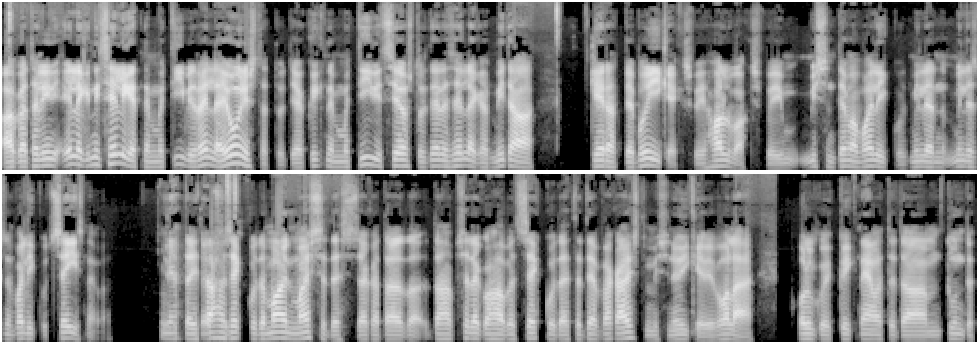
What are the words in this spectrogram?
aga ta oli jällegi nii selgelt need motiivid välja joonistatud ja kõik need motiivid seostuvad jälle sellega, mida Gerard peab õigeks või halvaks või mis on tema valikud, mille, milles need valikud seisnevad. ta ei taha sekkuda maailma asjadesse, aga ta, ta tahab selle koha pealt sekkuda, et ta teab väga hästi, mis on õige või vale. olgu, et kõik näevad teda tundet,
